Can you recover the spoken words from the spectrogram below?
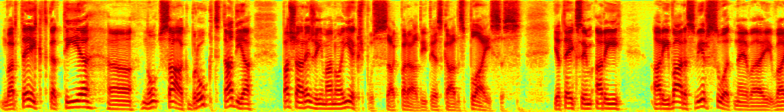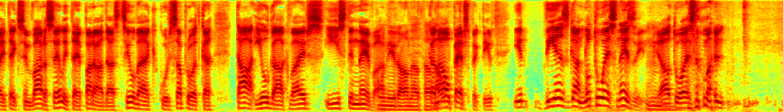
var teikt, ka tie uh, nu, sāk brukt tad, ja pašā režīmā no iekšpuses sāk parādīties kādas plaisas. Ja teiksim, arī arī varas virsotnē vai, vai teiksim, varas elitē parādās cilvēki, kuri saprot, ka tā ilgāk vairs īsti nevar. Un Irānā tā ka nav. nav perspektīvas. Ir diezgan, nu to es nezinu. Mm. Jā, to es domāju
